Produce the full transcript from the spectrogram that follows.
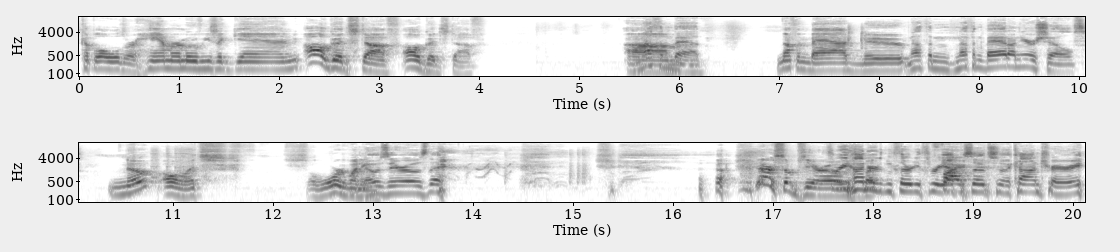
couple older Hammer movies again. All good stuff. All good stuff. Nothing Um, bad. Nothing bad. No. Nothing. Nothing bad on your shelves. Nope. Oh, it's award winning. No zeros there. there are some zeros. Three but- hundred and thirty-three Five- episodes to the contrary.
